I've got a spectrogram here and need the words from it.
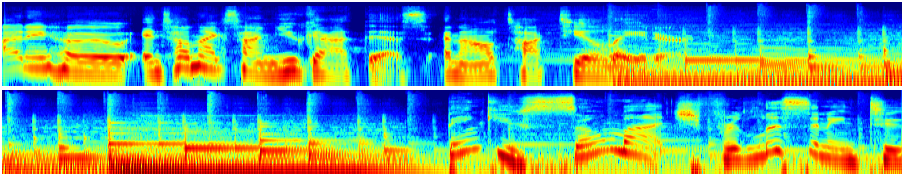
Anywho, until next time, you got this, and I'll talk to you later. You so much for listening to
